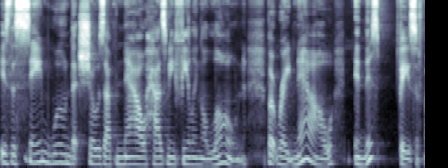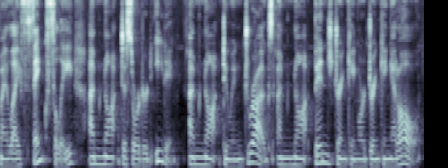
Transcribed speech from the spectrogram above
is the same wound that shows up now, has me feeling alone. But right now, in this phase of my life, thankfully, I'm not disordered eating. I'm not doing drugs. I'm not binge drinking or drinking at all.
